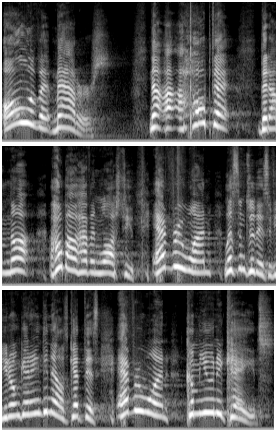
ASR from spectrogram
all of it matters. Now, I, I hope that, that I'm not, I hope I haven't lost you. Everyone, listen to this. If you don't get anything else, get this. Everyone communicates,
